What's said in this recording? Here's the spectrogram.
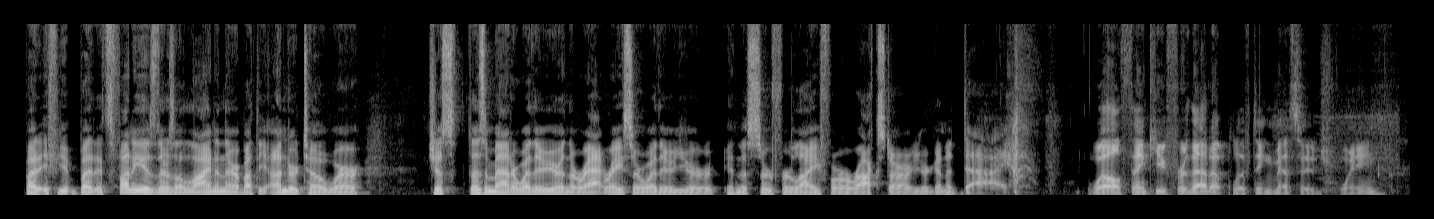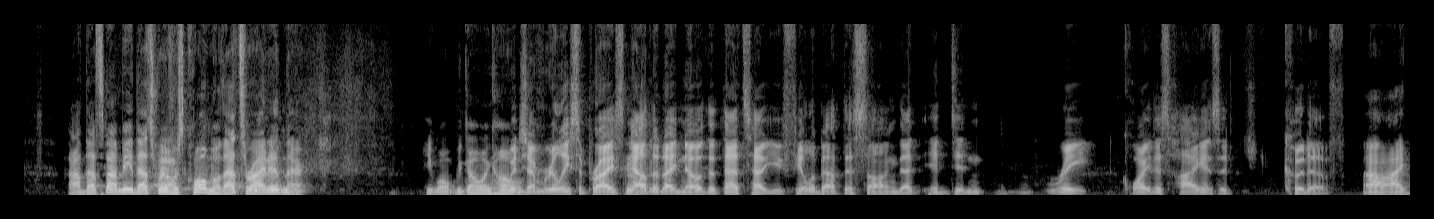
but if you but it's funny is there's a line in there about the undertow where just doesn't matter whether you're in the rat race or whether you're in the surfer life or a rock star, you're going to die. Well, thank you for that uplifting message, Wayne. Uh, that's not me. That's wow. Rivers Cuomo. That's right in there. He won't be going home. Which I'm really surprised now that I know that that's how you feel about this song that it didn't rate quite as high as it could have. Oh, I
